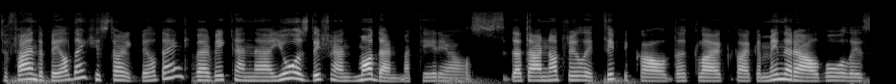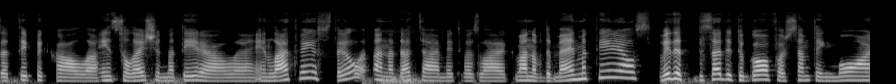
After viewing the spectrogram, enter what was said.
to find a building, historic building, where we can uh, use different modern materials that are not really typical. That like like a mineral wool is a typical uh, insulation material uh, in Latvia still, and at that time it was like one of the main materials. We decided to go for something more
